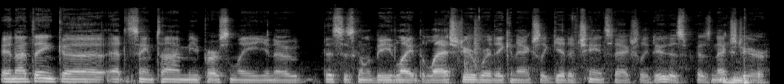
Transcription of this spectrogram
And I think uh, at the same time, me personally, you know, this is going to be like the last year where they can actually get a chance to actually do this because next mm-hmm. year,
